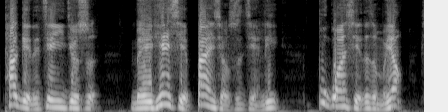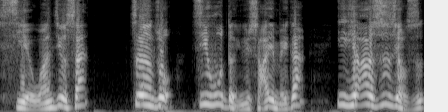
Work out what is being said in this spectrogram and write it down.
他给的建议就是每天写半小时简历，不管写的怎么样，写完就删。这样做几乎等于啥也没干，一天二十四小时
